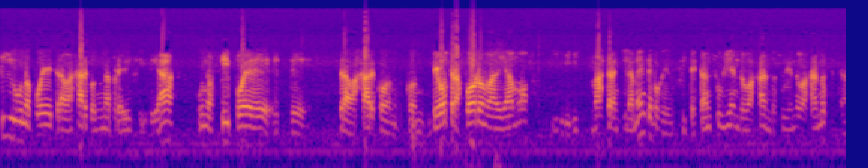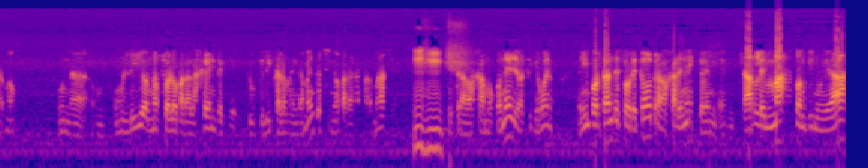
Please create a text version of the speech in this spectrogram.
sí uno puede trabajar con una previsibilidad, uno sí puede este, trabajar con, con de otra forma, digamos, y, más tranquilamente, porque si te están subiendo, bajando, subiendo, bajando, se te arma una, un, lío no solo para la gente que utiliza los medicamentos, sino para la farmacia que trabajamos con ellos. Así que bueno, es importante sobre todo trabajar en esto, en, darle más continuidad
